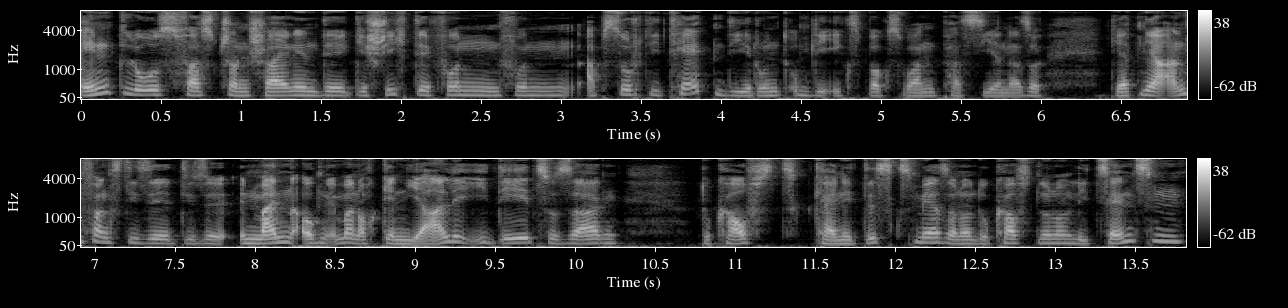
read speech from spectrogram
endlos fast schon scheinende Geschichte von, von Absurditäten, die rund um die Xbox One passieren. Also, die hatten ja anfangs diese, diese in meinen Augen immer noch geniale Idee zu sagen, du kaufst keine Discs mehr, sondern du kaufst nur noch Lizenzen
